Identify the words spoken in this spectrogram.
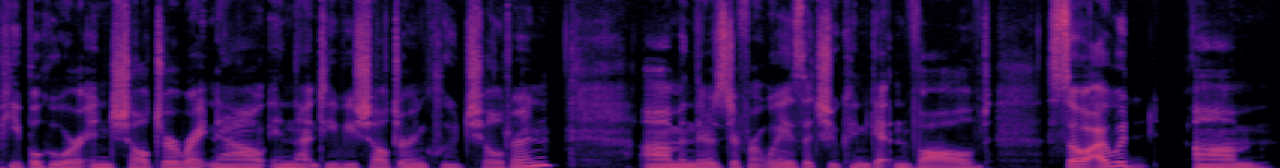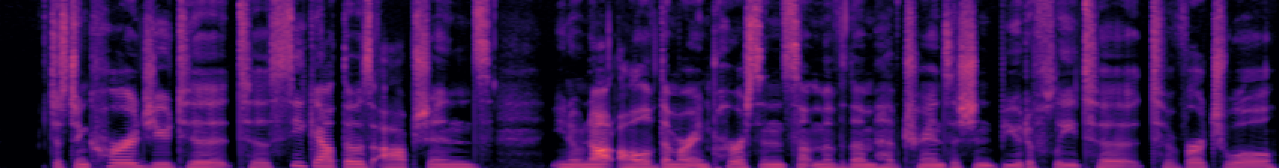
people who are in shelter right now in that DV shelter include children. Um, and there's different ways that you can get involved. So I would um, just encourage you to to seek out those options you know, not all of them are in person. Some of them have transitioned beautifully to, to virtual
